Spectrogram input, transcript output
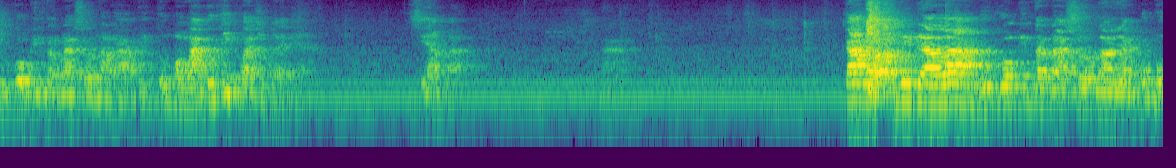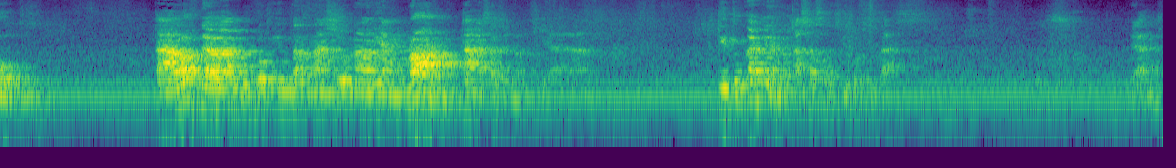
hukum internasional HAM itu mematuhi kewajibannya? Siapa? Nah, kalau di dalam hukum internasional yang umum kalau dalam hukum internasional yang non hak asasi manusia itu kan dianggap asas resiprositas ya.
